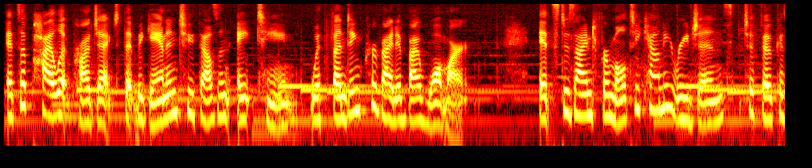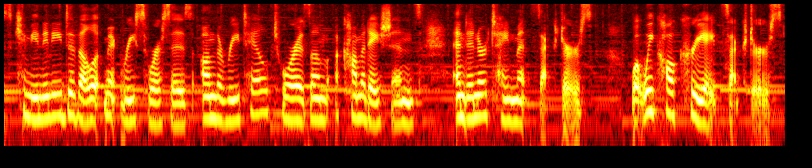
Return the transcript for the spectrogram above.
It's a pilot project that began in 2018 with funding provided by Walmart. It's designed for multi-county regions to focus community development resources on the retail, tourism, accommodations, and entertainment sectors, what we call create sectors.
